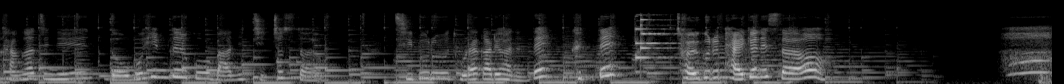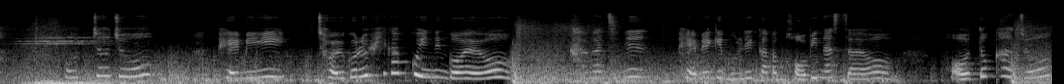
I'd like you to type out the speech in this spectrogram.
강아지는 너무 힘들고 많이 지쳤어요. 집으로 돌아가려 하는데 그때 절구를 발견했어요. 어쩌죠? 뱀이 절구를 휘감고 있는 거예요. 강아지는 뱀에게 물릴까봐 겁이 났어요. 어떡하죠?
